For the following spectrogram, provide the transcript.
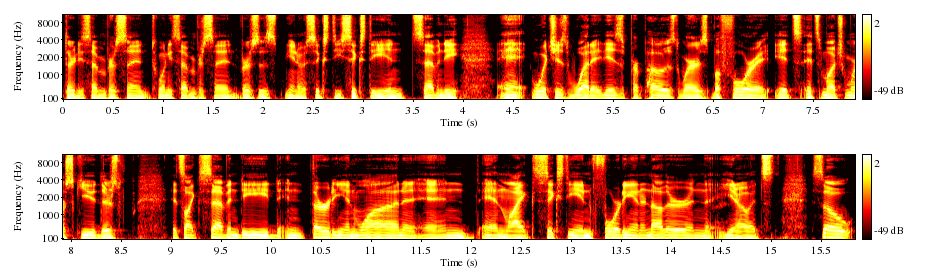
37%, 27% versus, you know, 60, 60 and 70, eh, which is what it is proposed. Whereas before it, it's, it's much more skewed. There's, it's like 70 and 30 in one and, and, and like 60 and 40 in another. And, you know, it's so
